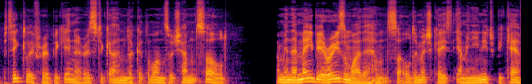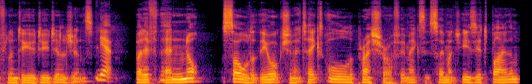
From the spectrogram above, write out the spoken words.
particularly for a beginner, is to go and look at the ones which haven't sold. I mean, there may be a reason why they haven't sold, in which case, I mean, you need to be careful and do your due diligence. yeah But if they're not sold at the auction, it takes all the pressure off. It makes it so much easier to buy them.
